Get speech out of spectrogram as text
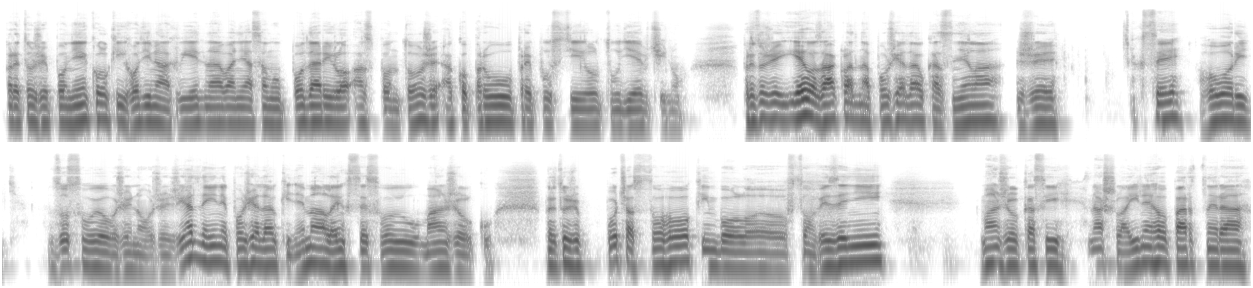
pretože po niekoľkých hodinách vyjednávania sa mu podarilo aspoň to, že ako prvú prepustil tú dievčinu. Pretože jeho základná požiadavka znela, že chce hovoriť so svojou ženou, že žiadne iné požiadavky nemá, len chce svoju manželku. Pretože počas toho, kým bol e, v tom väzení, manželka si našla iného partnera,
